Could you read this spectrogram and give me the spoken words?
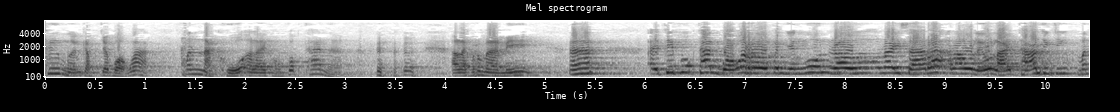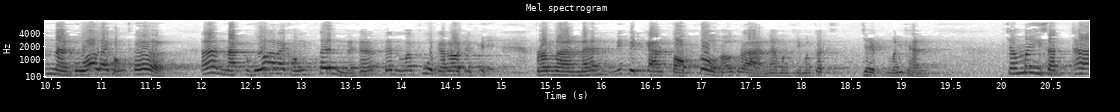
คือเหมือนกับจะบอกว่า มันหนักหัวอะไรของพวกท่านอะอะไรประมาณนี้นะ ไอ้ที่พวกท่านบอกว่าเราเป็นอย่างงู้นเราไรสาระเราเหลวไหลถามจริง ๆ มันหนักหัวอะไรของเธออะหนักหัวอะไรของเต้นนะฮะเต้นมาพูดกับเราอย่างนี้ ประมาณนั้น นี่เป็นการตอบโต้ของอัลกุรอานนะบางทีมันก็เจ็บเหมือนกัน จะไม่ศรัทธา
